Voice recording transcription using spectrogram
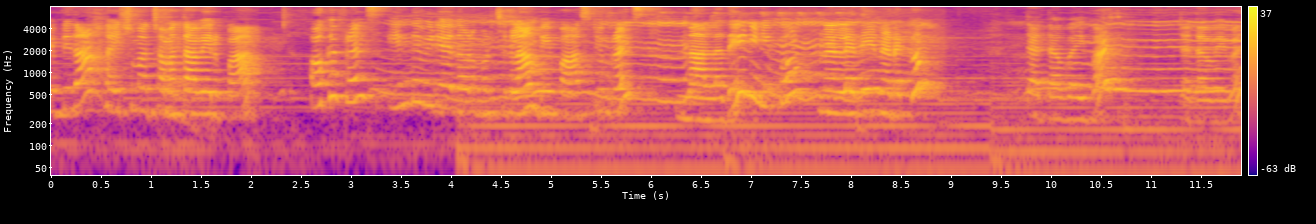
இப்படிதான் வைஷ்மா சமத்தாவே இருப்பா. ஓகே ஃப்ரெண்ட்ஸ் இந்த வீடியோ இதோட முடிச்சுக்கலாம். பி பாசிட்டிவ் ஃப்ரெண்ட்ஸ் நல்லதே நினைப்போம் நல்லதே நடக்கும். Tata bye bye tata bye bye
